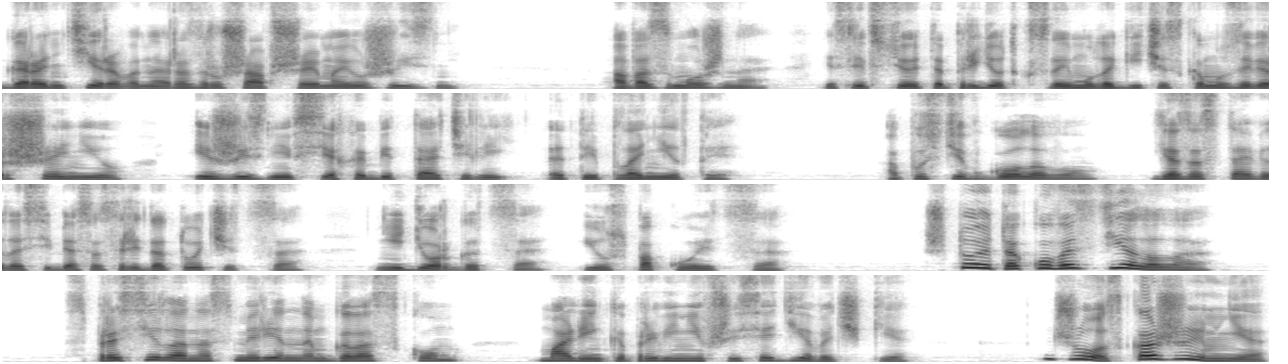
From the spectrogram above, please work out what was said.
гарантированно разрушавшее мою жизнь. А возможно, если все это придет к своему логическому завершению – и жизни всех обитателей этой планеты. Опустив голову, я заставила себя сосредоточиться, не дергаться и успокоиться. «Что я такого сделала?» — спросила она смиренным голоском маленькой провинившейся девочки. «Джо, скажи мне,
